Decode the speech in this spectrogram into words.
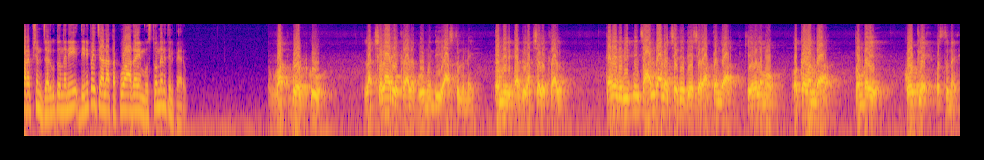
కరప్షన్ జరుగుతుందని దీనిపై చాలా తక్కువ ఆదాయం వస్తుందని తెలిపారు. వక్ఫ్ బోర్డుకు లక్షలాది ఎకరాల భూమి ఉంది ఆస్తులున్నాయి తొమ్మిది పది లక్షల ఎకరాలు. కానీ ఇది వీటి నుంచి ఆందాన్ వచ్చేది దేశవ్యాప్తంగా కేవలము ఒక వంద తొంభై కోట్లే వస్తున్నది.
